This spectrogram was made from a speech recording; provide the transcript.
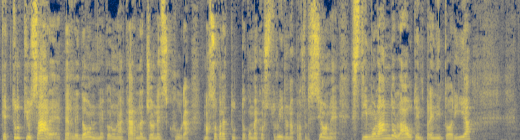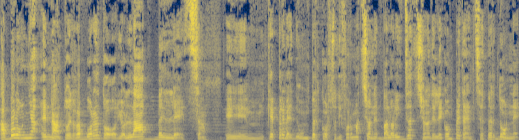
Che trucchi usare per le donne con una carnagione scura, ma soprattutto come costruire una professione stimolando l'autoimprenditoria. A Bologna è nato il laboratorio La Bellezza, ehm, che prevede un percorso di formazione e valorizzazione delle competenze per donne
